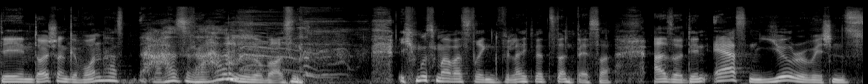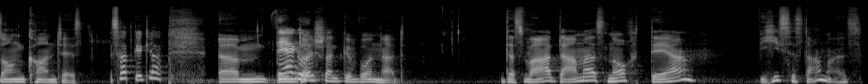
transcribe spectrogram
den Deutschland gewonnen hast, hast, du sowas. Ich muss mal was trinken, vielleicht wird es dann besser. Also, den ersten Eurovision Song Contest, es hat geklappt, ähm, den gut. Deutschland gewonnen hat. Das war damals noch der, wie hieß es damals?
